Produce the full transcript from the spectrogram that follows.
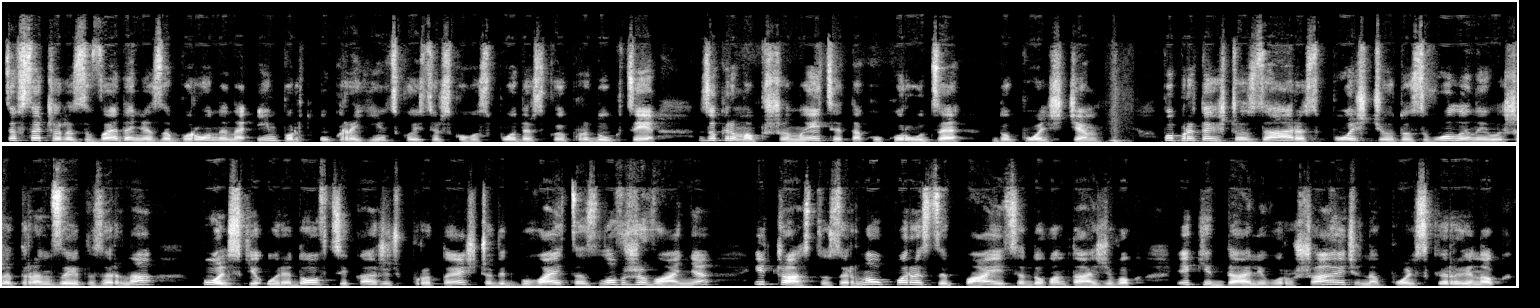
Це все через введення заборони на імпорт української сільськогосподарської продукції, зокрема пшениці та кукурудзи, до Польщі. Попри те, що зараз Польщею дозволений лише транзит зерна, польські урядовці кажуть про те, що відбувається зловживання, і часто зерно пересипається до вантажівок, які далі вирушають на польський ринок.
